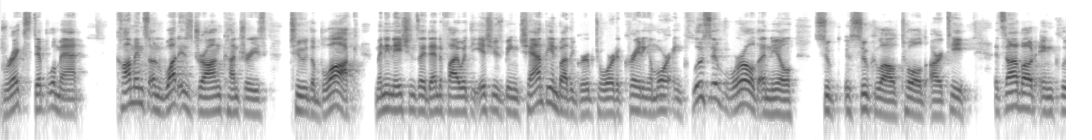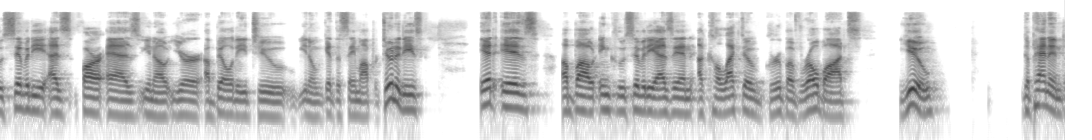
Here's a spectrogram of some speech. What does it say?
brics diplomat comments on what is drawing countries to the bloc. Many nations identify with the issues being championed by the group toward creating a more inclusive world, Anil Suklal told RT it's not about inclusivity as far as you know your ability to you know get the same opportunities. It is about inclusivity as in a collective group of robots you dependent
